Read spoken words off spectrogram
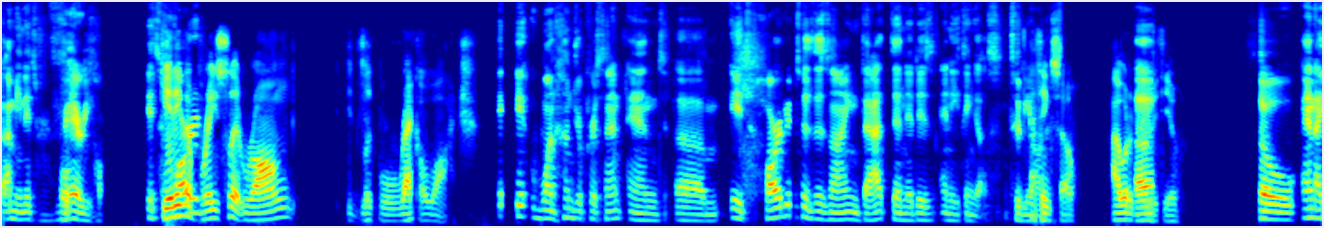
I mean, it's very hard. It's getting a bracelet wrong, it like, will wreck a watch. It, it 100%, and um, it's harder to design that than it is anything else. To be honest, I think so. I would agree Uh, with you. So and I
